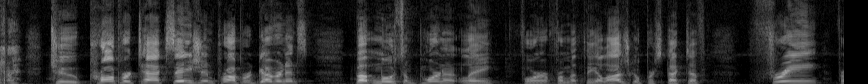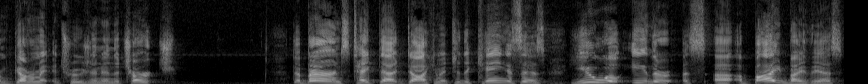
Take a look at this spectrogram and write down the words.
to proper taxation, proper governance, but most importantly, for, from a theological perspective, free from government intrusion in the church. The barons take that document to the king and says, "You will either uh, abide by this,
